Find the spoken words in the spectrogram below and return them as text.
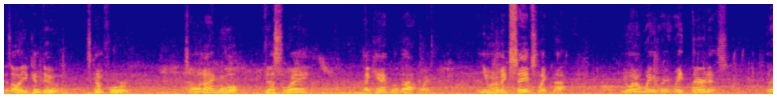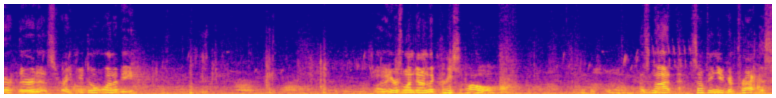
is all you can do is come forward. So when I go this way, I can't go that way. And you want to make saves like that. You want to wait, wait, wait. There it is. There, there it is, right? You don't want to be. Well, here's one down to the crease. Oh, that's not something you can practice.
